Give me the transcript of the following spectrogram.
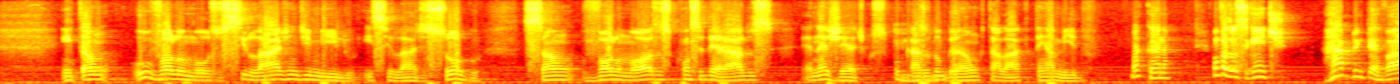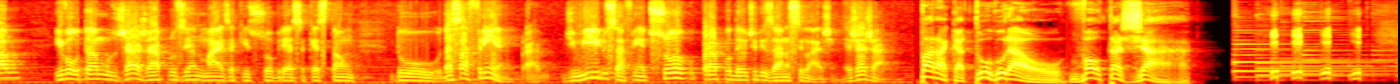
Então, o volumoso silagem de milho e silagem de sorgo são volumosos considerados energéticos, por uhum. causa do grão que está lá, que tem amido. Bacana. Vamos fazer o seguinte, rápido intervalo e voltamos já já prosseando mais aqui sobre essa questão do da safrinha, pra, de milho, safrinha de sorgo, para poder utilizar na silagem. É já já. Paracatu Rural, volta já.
